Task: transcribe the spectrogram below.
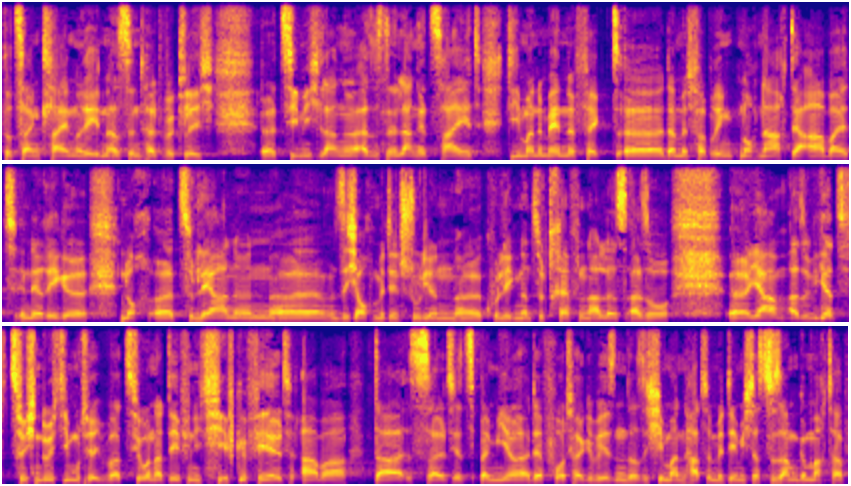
sozusagen kleinreden. Also es sind halt wirklich äh, ziemlich lange, also es ist eine lange Zeit, die man im Endeffekt äh, damit verbringt, noch nach der Arbeit in der Regel noch äh, zu lernen, äh, sich auch mit den Studienkollegen dann zu treffen, alles. Also äh, ja, also wie gesagt, zwischendurch die Motivation hat definitiv gefehlt, aber da ist halt jetzt bei mir der Vorteil gewesen, dass ich jemanden hatte, mit dem ich das zusammen gemacht habe,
